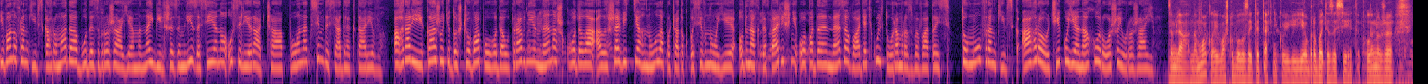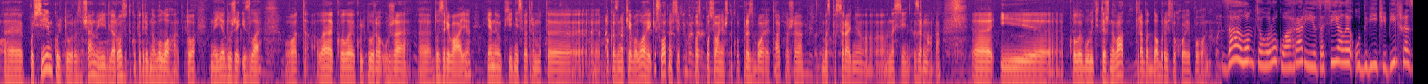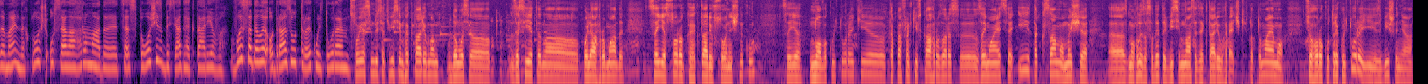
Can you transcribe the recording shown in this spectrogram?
Івано-Франківська громада буде з врожаєм. Найбільше землі засіяно у селі Радча – понад 70 гектарів. Аграрії кажуть, дощова погода у травні не нашкодила, а лише відтягнула початок посівної. Однак теперішні опади не завадять культурам розвиватись. Тому Франківськ Агро очікує на хороший урожай. Земля намокла і важко було зайти технікою, її обробити, засіяти. Коли ми вже е, посіємо культуру, звичайно, їй для розвитку потрібна волога, то не є дуже і зле. От. Але коли культура вже е, дозріває, є необхідність витримати е, показники вологи і кислотності по, по соняшнику при зборі, так, уже безпосередньо е, насінь зерна. Так? Е, і коли будуть йти жнива, треба доброї сухої погоди. Загалом цього року аграрії засіяли удвічі більше земельних площ у селах громади. Це 160 гектарів. Висадили одразу три культури. Соя 78 гектарів нам вдалося засіяти на поля громади. Це є 40 гектарів сонячнику. Це є нова культура, які КП Франківська Агро зараз е, займається. І так само ми ще е, змогли засадити 18 гектарів гречки. Тобто маємо цього року три культури і збільшення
